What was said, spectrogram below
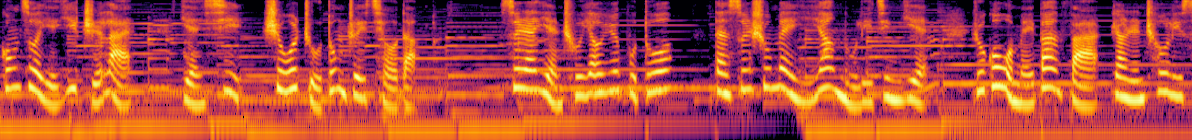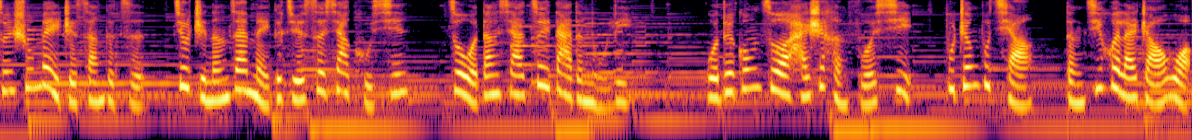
工作也一直来。演戏是我主动追求的，虽然演出邀约不多，但孙淑妹一样努力敬业。如果我没办法让人抽离孙淑妹这三个字，就只能在每个角色下苦心，做我当下最大的努力。我对工作还是很佛系，不争不抢，等机会来找我。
